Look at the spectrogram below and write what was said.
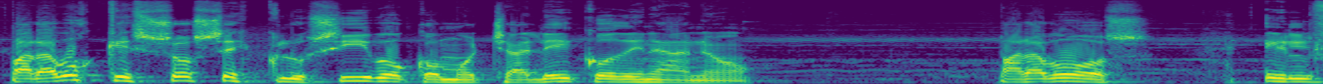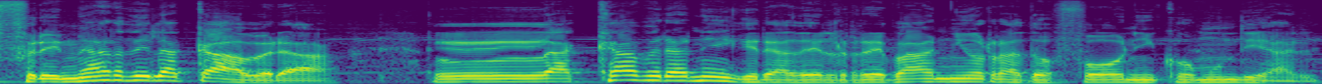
para vos que sos exclusivo como chaleco de nano, para vos, el frenar de la cabra, la cabra negra del rebaño radiofónico mundial.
